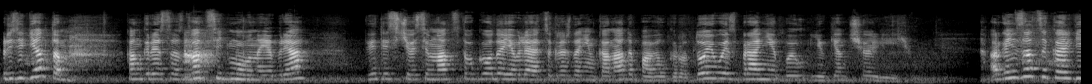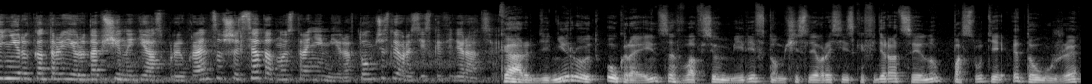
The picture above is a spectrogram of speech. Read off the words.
Президентом Конгресса с 27 ноября 2018 года является гражданин Канады Павел Грот. До его избрания был Евген Чолий. Организация координирует, контролирует общины диаспоры украинцев в 61 стране мира, в том числе в Российской Федерации. Координирует украинцев во всем мире, в том числе в Российской Федерации. Ну, по сути, это уже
